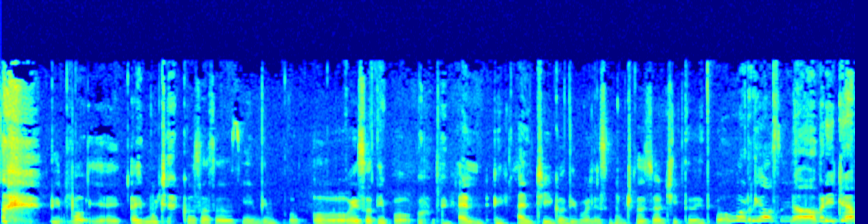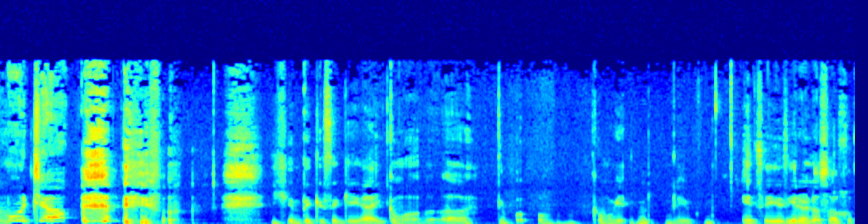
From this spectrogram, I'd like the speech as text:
tipo, y hay, muchas cosas así, tipo, o eso tipo, al, al chico tipo le hace mucho esos chistes de tipo, oh, por Dios, no, brilla mucho. y gente que se queda ahí como, ah, tipo, como que le los ojos.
